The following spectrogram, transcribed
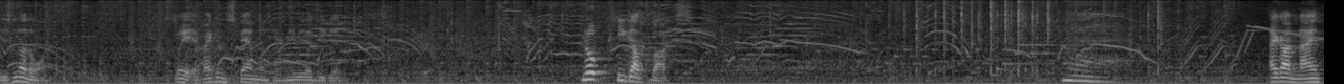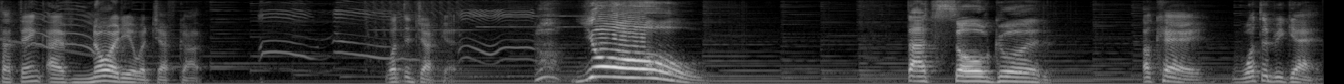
Use another one. Wait, if I can spam one here, maybe that'd be good. Nope, he got the box. I got ninth, I think. I have no idea what Jeff got. What did Jeff get? Yo! That's so good. Okay, what did we get?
